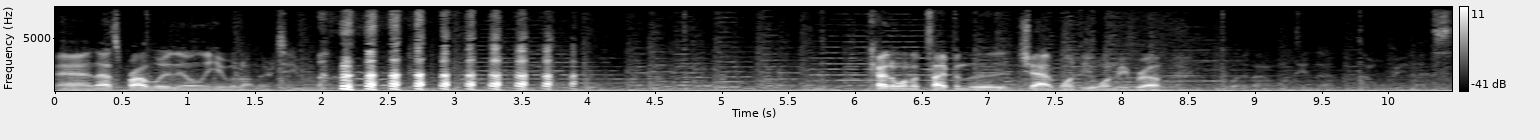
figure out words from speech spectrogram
and that's probably the only human on their team. kind of want to type in the chat 1v1 me, bro. But I won't do that. That would be nice.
